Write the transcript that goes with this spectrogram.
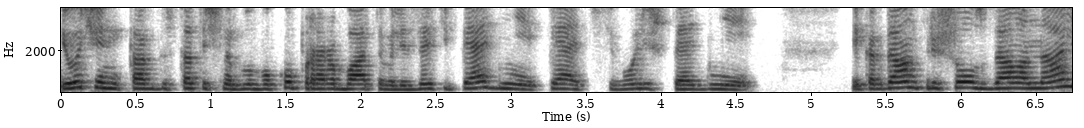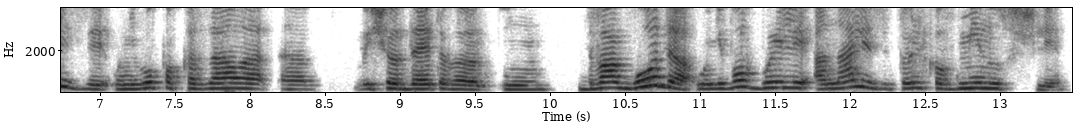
И очень так достаточно глубоко прорабатывали за эти пять дней, пять, всего лишь пять дней. И когда он пришел, сдал анализы, у него показало, э, еще до этого два года, у него были анализы только в минус шли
